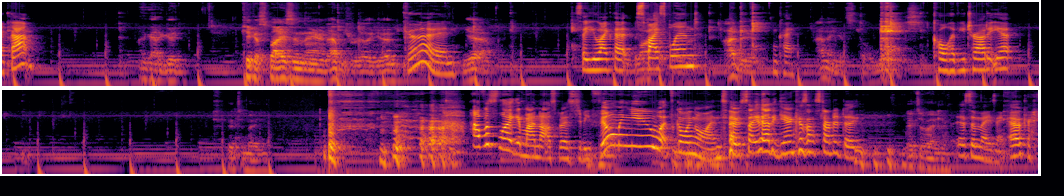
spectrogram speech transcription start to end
Like that? I got a good kick of spice in there. That was really good. Good. Yeah. So you like that Lots spice blend? I do. Okay. I think it's delicious. Cole, have you tried it yet? It's amazing. I was like, am I not supposed to be filming you? What's going on? So say that again because I started to. It's amazing. It's amazing. Okay.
